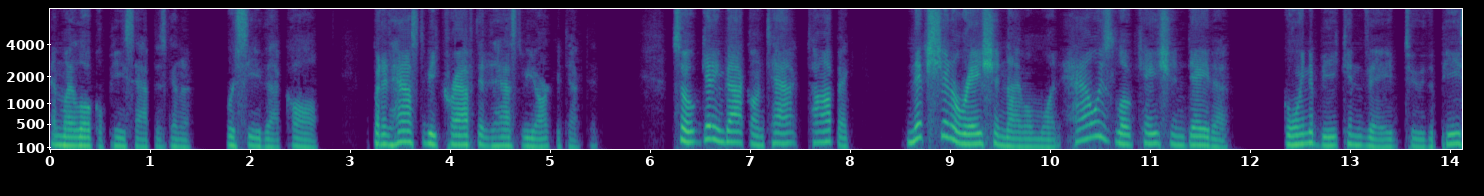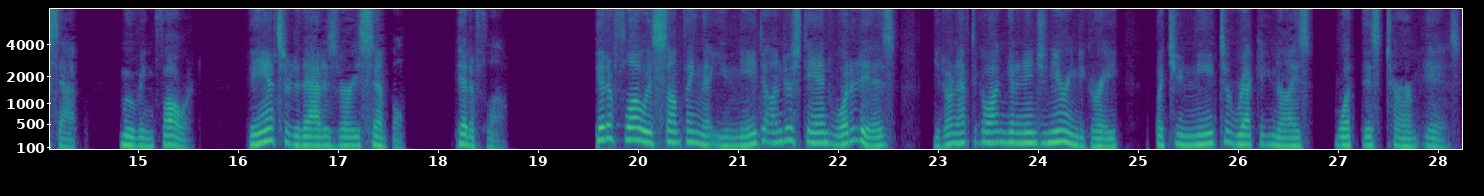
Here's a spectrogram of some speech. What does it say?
and my local PSAP is going to receive that call. But it has to be crafted, it has to be architected. So getting back on topic, next generation 911, how is location data going to be conveyed to the PSAP moving forward? The answer to that is very simple, PIDF-LO. PIDF-LO is something that you need to understand what it is. You don't have to go out and get an engineering degree, but you need to recognize what this term is.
